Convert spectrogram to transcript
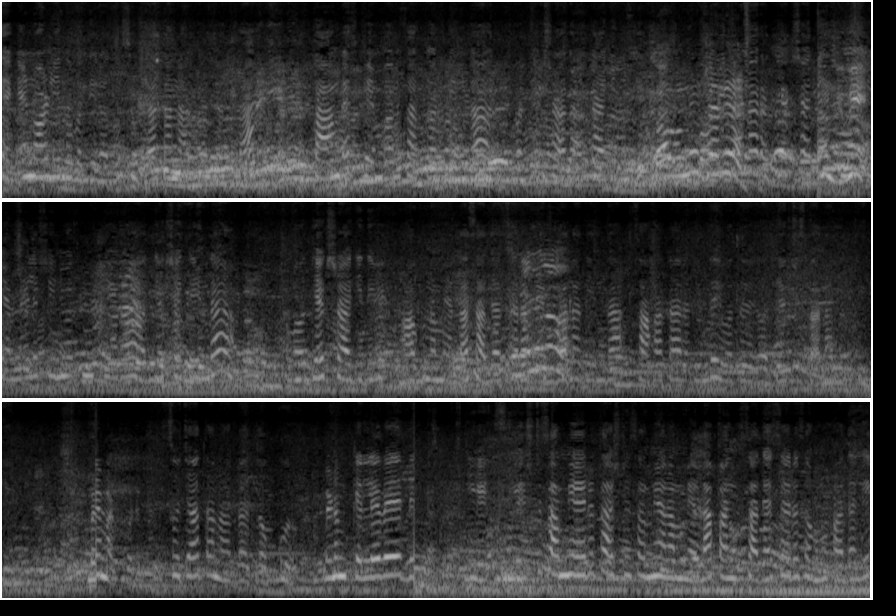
ಸೆಕೆಂಡ್ ವಾರ್ಡಿಂದ ಬಂದಿರೋದು ಸುಜಾತ ನಾಗರಾಜ್ ಅಂತ. ಕಾಂಗ್ರೆಸ್ ಬೆಂಬಲ ಸರ್ಕಾರದಿಂದ ಅಧ್ಯಕ್ಷರಾಗಿದ್ದೀವಿ ಅಧ್ಯಕ್ಷತೆಯಿಂದ ಎಂ ಎಲ್ ಎ ಶ್ರೀನಿವಾಸ ಮೂರ್ತಿಯವರ ಅಧ್ಯಕ್ಷತೆಯಿಂದ ಅಧ್ಯಕ್ಷರಾಗಿದ್ದೀವಿ. ಹಾಗೂ ನಮ್ಮ ಎಲ್ಲ ಸದಸ್ಯರ ಬೆಂಬಲದಿಂದ ಸಹಕಾರದಿಂದ ಇವತ್ತು ಅಧ್ಯಕ್ಷ ಸ್ಥಾನ ಇರ್ತಿದ್ದೀವಿ ಸುಜಾತ ನಾಗರಾಜ್ ಲಕ್ಕೂರು. ಮೇಡಮ್ ಕೆಲವೇ ಎಷ್ಟು ಸಮಯ ಇರುತ್ತೋ ಅಷ್ಟು ಸಮಯ ನಮ್ಮ ಎಲ್ಲ ಪಂಚ ಸದಸ್ಯರ ಸಮೂಹದಲ್ಲಿ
